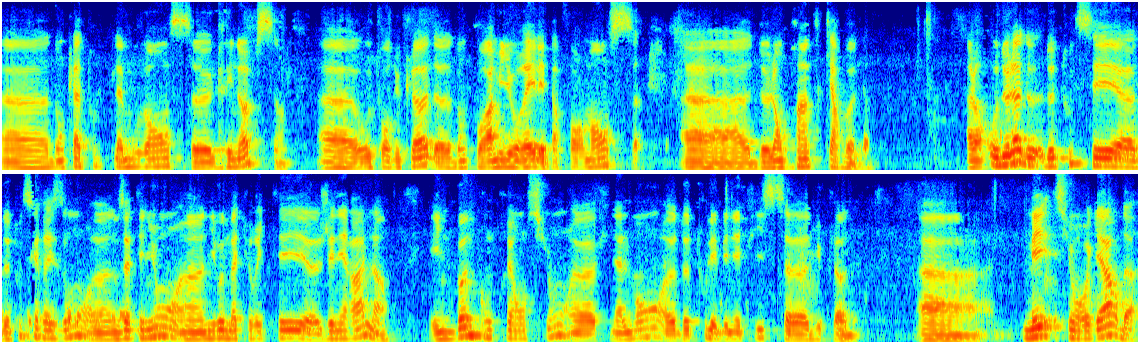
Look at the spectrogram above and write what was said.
Euh, donc là, toute la mouvance euh, GreenOps euh, autour du cloud, donc pour améliorer les performances de l'empreinte carbone. Alors, au-delà de, toutes ces, de toutes ces raisons, nous atteignons un niveau de maturité général et une bonne compréhension finalement de tous les bénéfices du cloud. mais si on regarde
